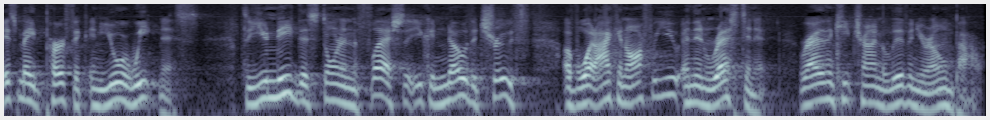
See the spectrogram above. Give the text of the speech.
it's made perfect in your weakness. So you need this thorn in the flesh so that you can know the truth of what I can offer you and then rest in it rather than keep trying to live in your own power.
